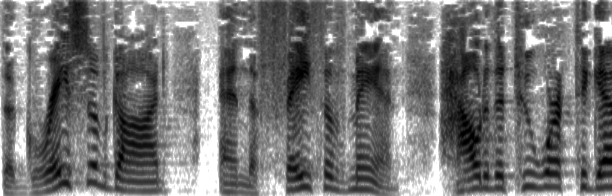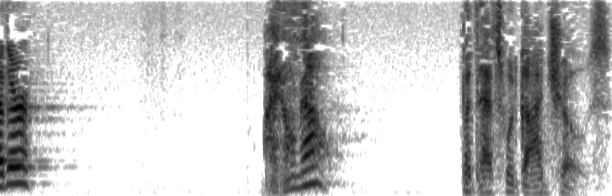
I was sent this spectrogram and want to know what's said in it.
the grace of God and the faith of man. How do the two work together? I don't know. But that's what God chose.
